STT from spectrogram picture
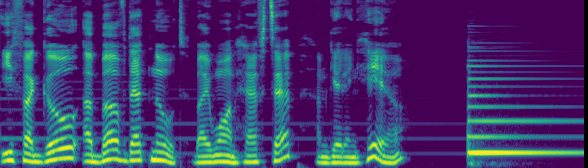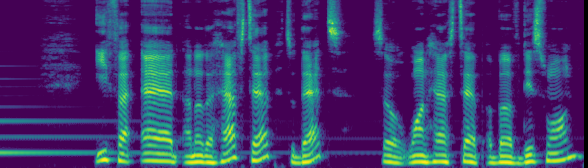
If I go above that note by one half step, I'm getting here. If I add another half step to that, so one half step above this one,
